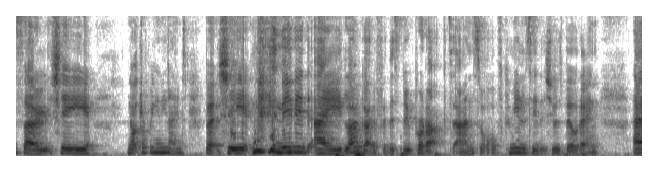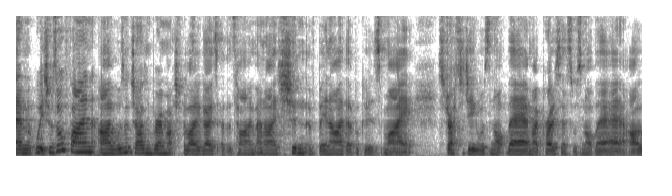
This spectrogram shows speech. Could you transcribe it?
so she, not dropping any names, but she needed a logo for this new product and sort of community that she was building. Um, which was all fine. I wasn't charging very much for logos at the time, and I shouldn't have been either because my strategy was not there, my process was not there. I,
